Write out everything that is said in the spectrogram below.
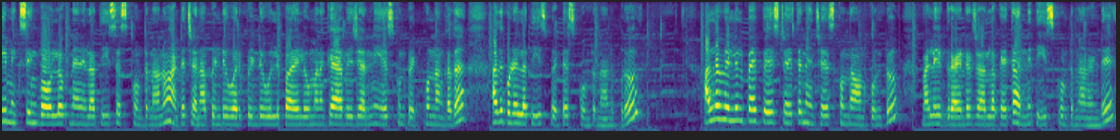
ఈ మిక్సింగ్ బౌల్లోకి నేను ఇలా తీసేసుకుంటున్నాను. అంటే శనగపిండి వరిపిండి ఉల్లిపాయలు మన క్యాబేజీ అన్నీ వేసుకుని పెట్టుకున్నాం కదా. అది కూడా ఇలా తీసి పెట్టేసుకుంటున్నాను ఇప్పుడు. అల్లం వెల్లుల్లిపాయ పేస్ట్ అయితే నేను చేసుకుందాం అనుకుంటూ మళ్ళీ గ్రైండర్ జార్లోకి అయితే అన్నీ తీసుకుంటున్నానండి.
